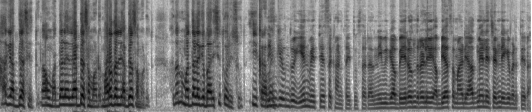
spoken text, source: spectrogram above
ಹಾಗೆ ಅಭ್ಯಾಸ ಇತ್ತು. ನಾವು ಮದ್ದಳೆಯಲ್ಲಿ ಅಭ್ಯಾಸ ಮಾಡೋದು ಮರದಲ್ಲಿ ಅಭ್ಯಾಸ ಮಾಡೋದು. ಅದನ್ನು ಮದ್ದಳೆಗೆ ಬಾರಿಸಿ ತೋರಿಸುವುದು. ಈ ಕ್ರಮ. ಒಂದು ಏನು ವ್ಯತ್ಯಾಸ ಕಾಣ್ತಾ ಇತ್ತು ಸರ್? ನೀವೀಗ ಬೇರೊಂದರಲ್ಲಿ ಅಭ್ಯಾಸ ಮಾಡಿ ಆದ್ಮೇಲೆ ಚೆಂಡೆಗೆ ಬರ್ತೀರಾ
